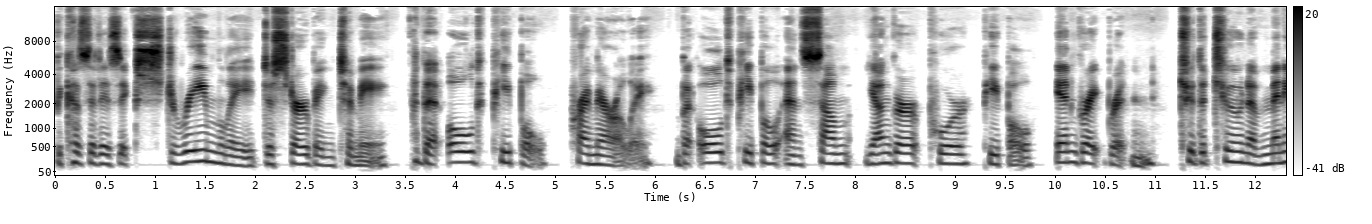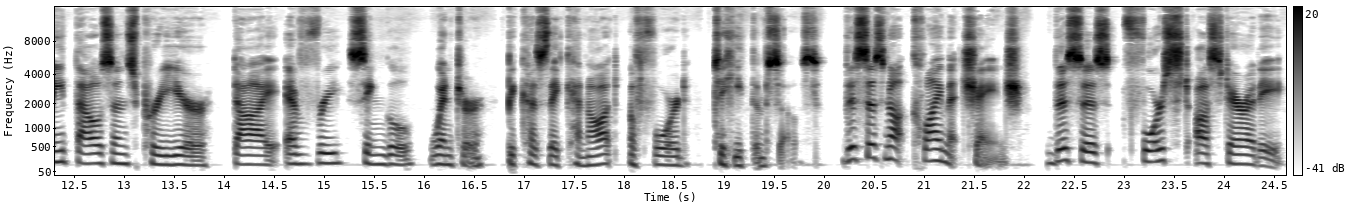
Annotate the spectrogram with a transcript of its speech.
because it is extremely disturbing to me that old people primarily, but old people and some younger poor people in Great Britain, to the tune of many thousands per year, die every single winter because they cannot afford to heat themselves. This is not climate change. This is forced austerity.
